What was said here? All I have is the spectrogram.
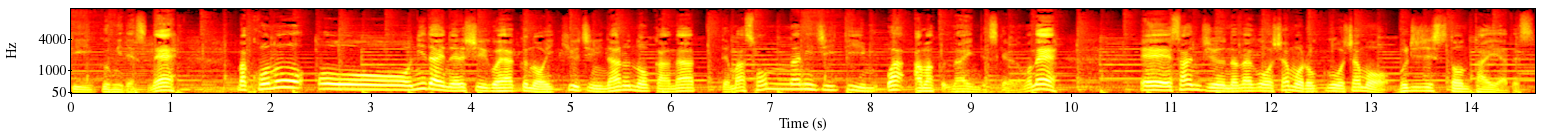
リー組ですね、まあ、この2台の LC500 の一騎打ちになるのかなって、まあ、そんなに GT は甘くないんですけれどもね、えー、37号車も6号車もブリヂストンタイヤです。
